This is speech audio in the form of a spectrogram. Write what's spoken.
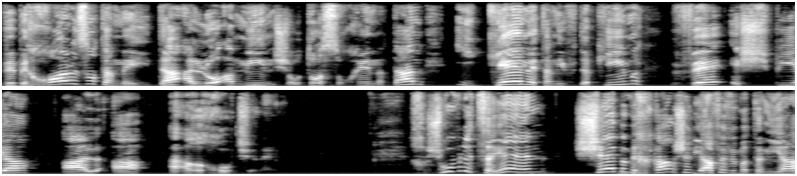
ובכל זאת המידע הלא אמין שאותו סוכן נתן עיגן את הנבדקים והשפיע על ההערכות שלהם. חשוב לציין שבמחקר של יפה ומתניה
